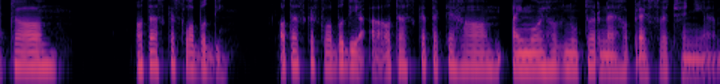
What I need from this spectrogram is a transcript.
je to otázka slobody. Otázka slobody a otázka takého aj môjho vnútorného presvedčenia.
